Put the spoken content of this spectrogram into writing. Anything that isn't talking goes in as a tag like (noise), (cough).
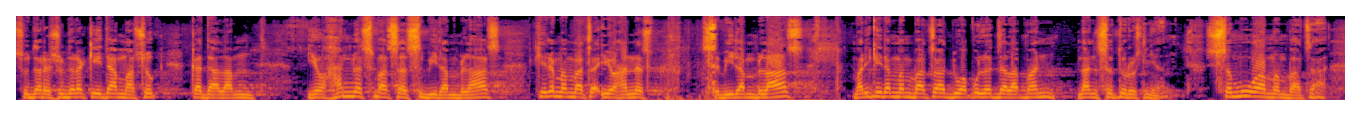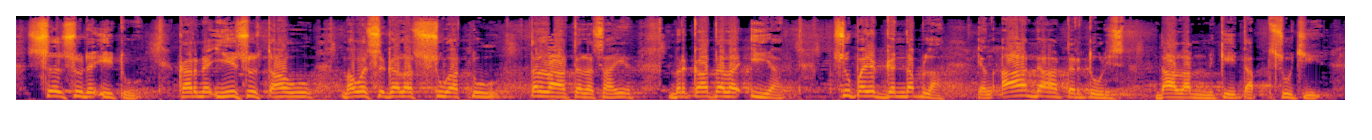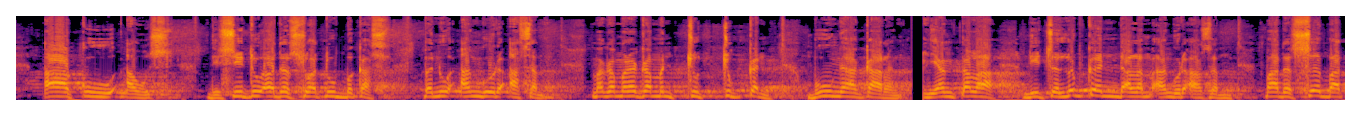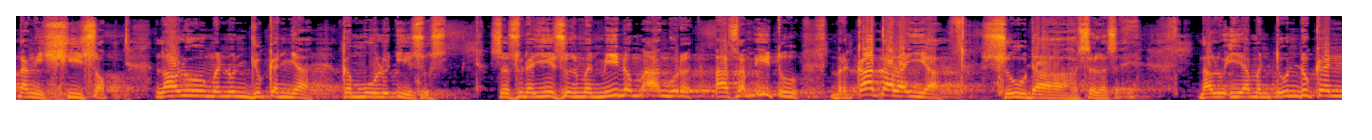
Saudara-saudara kita masuk ke dalam Yohanes pasal 19 Kita membaca Yohanes 19 Mari kita membaca 28 dan seterusnya. Semua membaca Sesudah itu Karena Yesus tahu bahwa segala sesuatu telah selesai Berkatalah ia Supaya gendaplah yang ada tertulis dalam kitab suci Aku aus di situ ada suatu bekas penuh anggur asam. Maka mereka mencucukkan bunga karang yang telah dicelupkan dalam anggur asam pada sebatang hisop. Lalu menunjukkannya ke mulut Yesus. Sesudah Yesus meminum anggur asam itu, berkatalah ia, sudah selesai. Lalu ia mentundukkan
